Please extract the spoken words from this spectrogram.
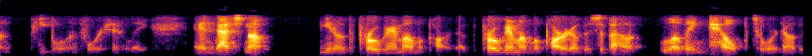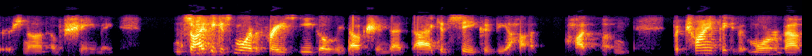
on people, unfortunately. And that's not you know the program I'm a part of. The program I'm a part of is about loving help toward others, not of shaming. And so I think it's more the phrase ego reduction that I could see could be a hot hot button but try and think of it more about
